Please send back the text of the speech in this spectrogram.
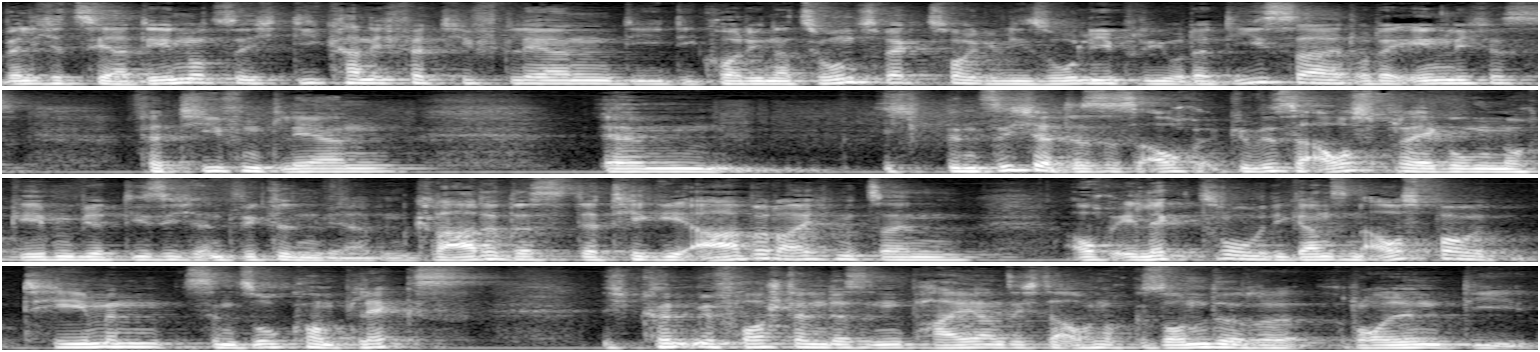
welche CAD nutze ich, die kann ich vertieft lernen, die, die Koordinationswerkzeuge wie Solibri oder D-Site oder ähnliches vertiefend lernen. Ähm, ich bin sicher, dass es auch gewisse Ausprägungen noch geben wird, die sich entwickeln werden. Gerade das, der TGA-Bereich mit seinen auch Elektro, die ganzen Ausbauthemen sind so komplex. Ich könnte mir vorstellen, dass in ein paar Jahren sich da auch noch gesondere Rollen, die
